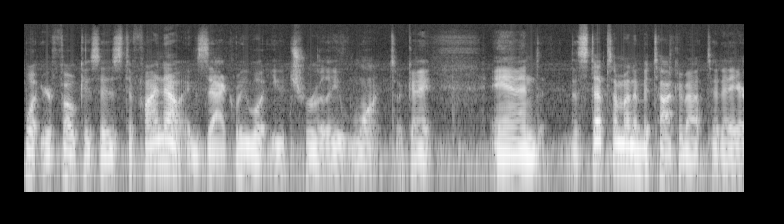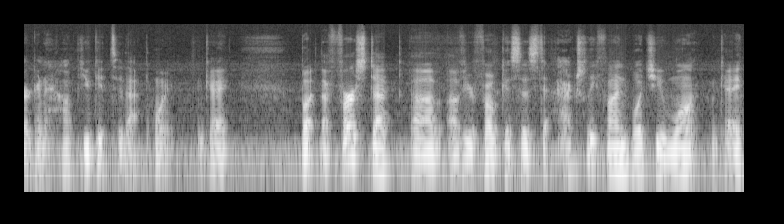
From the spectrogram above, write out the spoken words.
what your focus is to find out exactly what you truly want. Okay, and the steps I'm going to talking about today are going to help you get to that point. Okay. But the first step of, of your focus is to actually find what you want. Okay.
